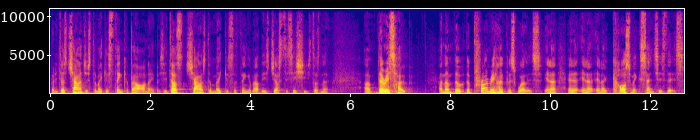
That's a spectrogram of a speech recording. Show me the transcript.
But it does challenge us to make us think about our neighbors. It does challenge to make us a think about these justice issues, doesn't it? Um, there is hope. And the, the, the, primary hope as well is, in a, in, a, in, a, in a cosmic sense, is this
